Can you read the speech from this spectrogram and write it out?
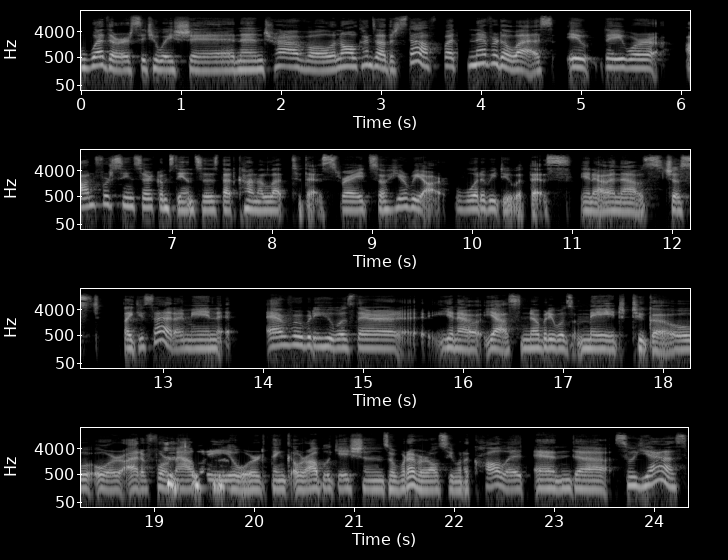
weather situation and travel and all kinds of other stuff. But nevertheless, it, they were unforeseen circumstances that kind of led to this, right? So here we are. What do we do with this? You know, and that was just, like you said, I mean, everybody who was there, you know, yes, nobody was made to go or out of formality or think or obligations or whatever else you want to call it. And uh, so yes,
